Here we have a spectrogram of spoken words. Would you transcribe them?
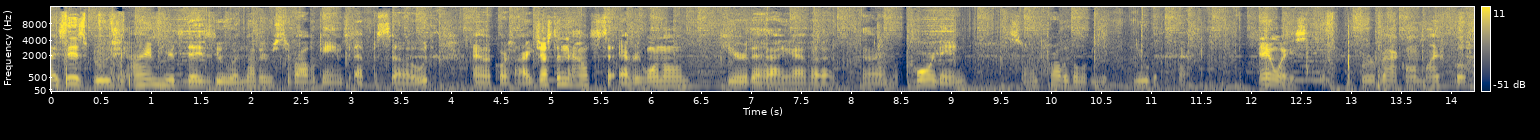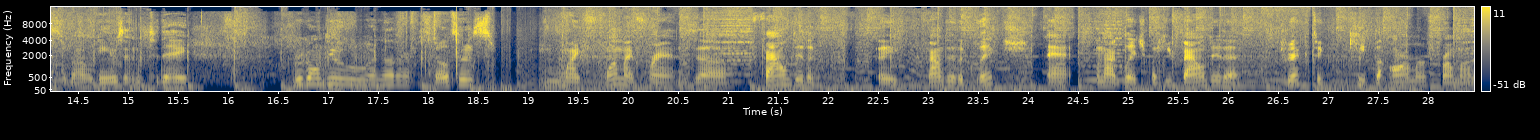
guys, it's Booji. I am here today to do another Survival Games episode. And of course, I just announced to everyone on here that I have a that I'm recording, so I'm probably gonna be a new attacked. Anyways, we're back on Lifeboat Survival Games, and today we're gonna do another episode since my one of my friends uh, founded a a founded a glitch at well not glitch, but he founded a trick to keep the armor from uh,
